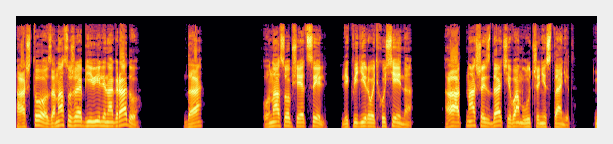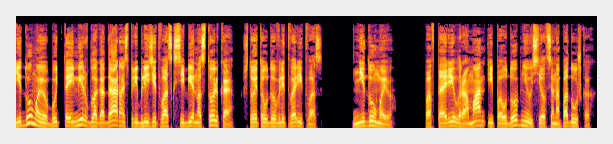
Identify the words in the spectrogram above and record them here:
«А что, за нас уже объявили награду?» «Да». «У нас общая цель — ликвидировать Хусейна. А от нашей сдачи вам лучше не станет. Не думаю, будто эмир в благодарность приблизит вас к себе настолько, что это удовлетворит вас. Не думаю», — повторил Роман и поудобнее уселся на подушках.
